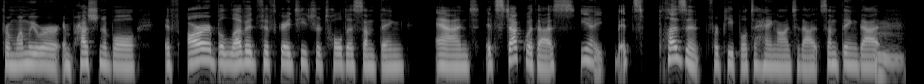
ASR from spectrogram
from when we were impressionable if our beloved 5th grade teacher told us something and it stuck with us you know it's pleasant for people to hang on to that. It's something that mm.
